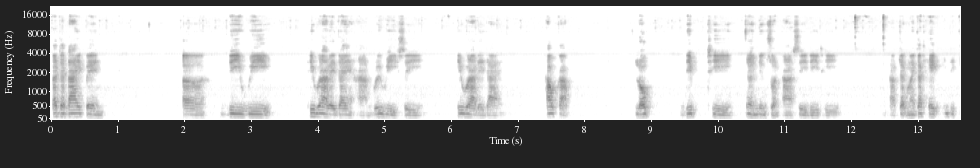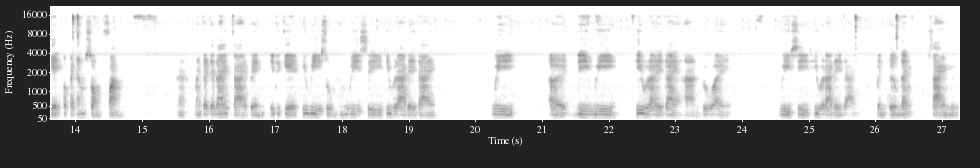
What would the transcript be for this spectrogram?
ก็จะได้เป็นเอ่อ dv ที่เวลาใดๆหารด้วย vc ที่เวลาใดๆ เท่ากับ ลบ dip t เออหนึ่งส่วน rc dt นะครับจากนั้นก็เทคอินทิเกรตเข้าไปทั้งสองฝั่งนะมันก็จะได้กลายเป็นอินทิเกรตที่ v สูงทั้ง vc ที่เวลาใดๆ v เอ่อ dv ที่เวลาใดๆหารด้วย vc ที่เวลาใดๆ เป็นเทอมด้านซ้ายมือ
